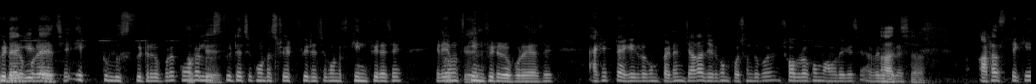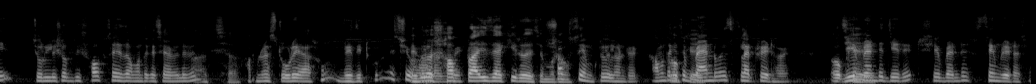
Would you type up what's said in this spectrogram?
ফিটের উপরে আছে একটু লুজ ফিটের উপরে। কোনটা. লুজ ফিট আছে কোনটা স্ট্রেট ফিট আছে কোনটা স্কিন ফিট আছে এটা যেমন স্কিন ফিটের উপরে আছে। এক একটা এক এক রকম প্যাটার্ন যারা যেরকম পছন্দ করেন সব রকম আমাদের কাছে অ্যাভেলেবেল আছে। আচ্ছা আঠাশ থেকে চল্লিশ অব্দি সব সাইজ আমাদের কাছে অ্যাভেলেবেল আচ্ছা। আপনারা স্টোরে আসুন ভিজিট করুন নিশ্চয়ই এগুলো সব। প্রাইস একই রয়েছে সব সেম টুয়েলভ হান্ড্রেড আমাদের কাছে ব্র্যান্ড ওয়াইজ ফ্ল্যাট রেট হয়। যে ব্র্যান্ডের যে রেট সেই ব্র্যান্ডের সেম রেট আছে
